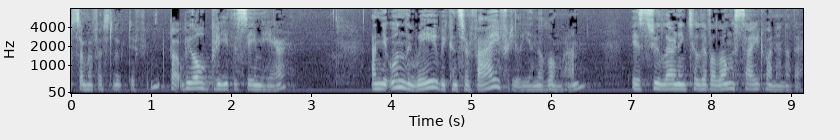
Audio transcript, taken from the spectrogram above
some of us look different, but we all breathe the same air. And the only way we can survive, really, in the long run, is through learning to live alongside one another.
